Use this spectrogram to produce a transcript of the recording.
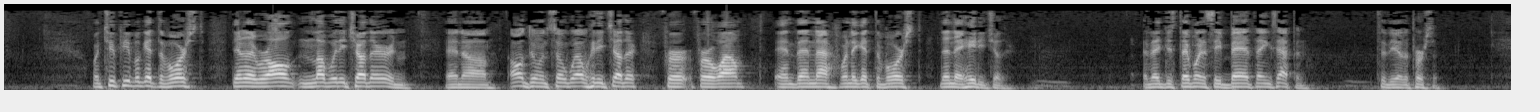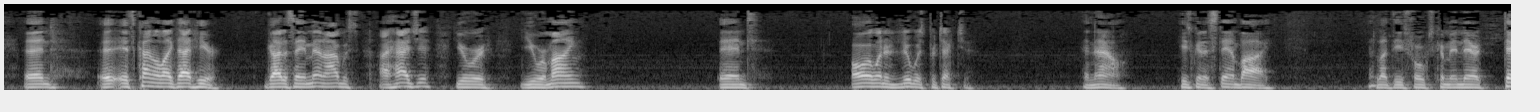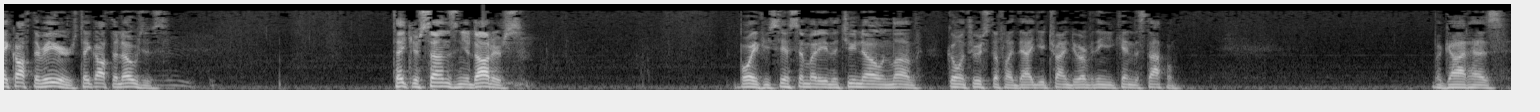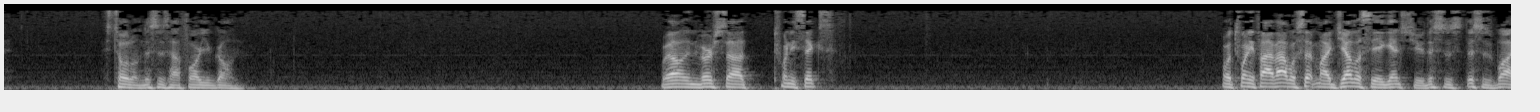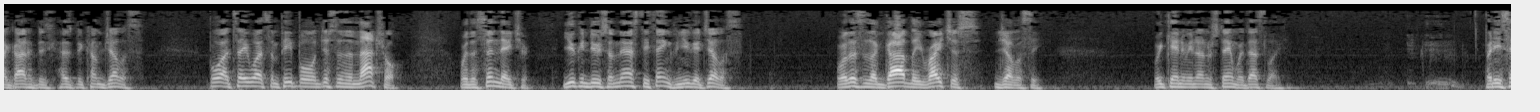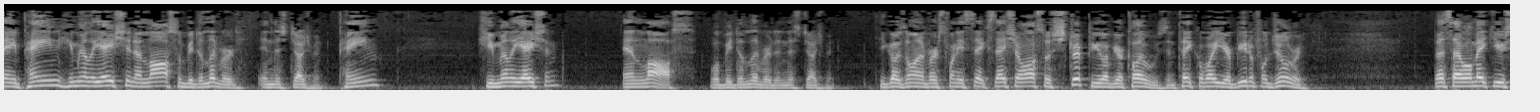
When two people get divorced, they were all in love with each other and and uh, all doing so well with each other for for a while, and then uh, when they get divorced, then they hate each other and they just, they want to see bad things happen to the other person. And it's kind of like that here. God is saying, man, I was, I had you, you were, you were mine, and all I wanted to do was protect you. And now, He's going to stand by and let these folks come in there, take off their ears, take off their noses. Take your sons and your daughters. Boy, if you see somebody that you know and love going through stuff like that, you try and do everything you can to stop them. But God has, has told them, this is how far you've gone. Well, in verse uh, 26, well, 25, I will set my jealousy against you. This is, this is why God has become jealous. Boy, I tell you what, some people just in the natural, with a sin nature, you can do some nasty things when you get jealous. Well, this is a godly, righteous jealousy. We can't even understand what that's like. But he's saying pain, humiliation, and loss will be delivered in this judgment. Pain, humiliation, and loss will be delivered in this judgment. He goes on in verse 26, they shall also strip you of your clothes and take away your beautiful jewelry. Thus I will make you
